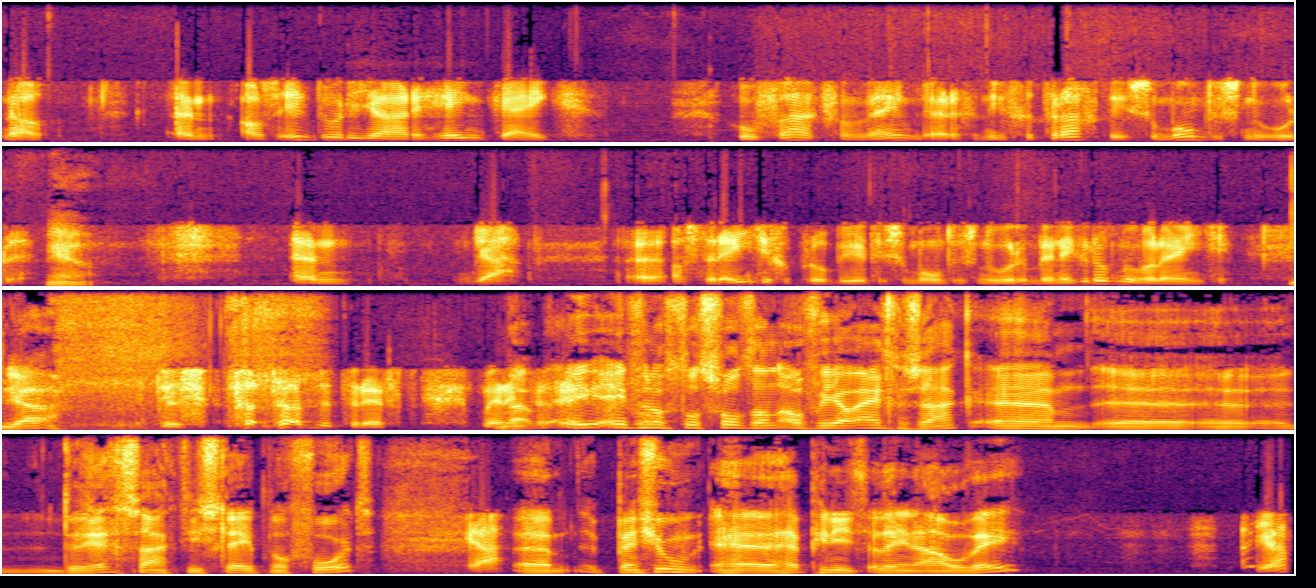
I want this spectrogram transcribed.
Nou, en als ik door de jaren heen kijk hoe vaak Van Wijnbergen niet getracht is zijn mond te snoeren. Ja. En ja, uh, als er eentje geprobeerd is zijn mond te snoeren, ben ik er ook nog wel eentje. Ja. Dus wat dat betreft... Ben nou, ik even, even nog tot slot dan over jouw eigen zaak. Uh, uh, de rechtszaak die sleept nog voort. Ja. Ehm, pensioen heb je niet alleen AOW. Ja.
